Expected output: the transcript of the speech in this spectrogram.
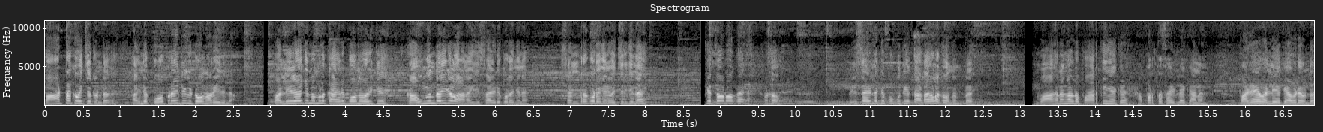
പാട്ടൊക്കെ വെച്ചിട്ടുണ്ട്. അതിന്റെ കോപ്പറേറ്റ് കിട്ടുമോ അറിയത്തില്ല പള്ളിയിലേക്ക് നമ്മൾ കയറി പോകുന്ന വഴിക്ക് കവുങ്ങും തൈകളാണ് ഈ സൈഡിൽ കൂടെ ഇങ്ങനെ സെന്ററിൽ കൂടെ ഇങ്ങനെ വെച്ചിരിക്കുന്നത് കിത്തോടൊക്കെ ഉണ്ടോ? ഈ സൈഡിലേക്ക് ഇപ്പോൾ പുതിയ കടകളൊക്കെ വന്നിട്ടുണ്ട്. വാഹനങ്ങളുടെ പാർക്കിംഗ് ഒക്കെ അപ്പുറത്തെ സൈഡിലേക്കാണ് പഴയ വള്ളിയൊക്കെ അവിടെ ഉണ്ട്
